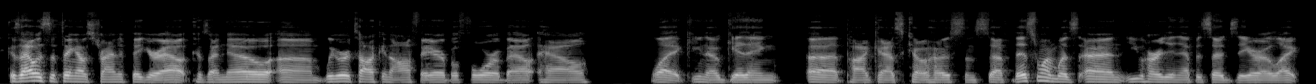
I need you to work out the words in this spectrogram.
because that was the thing I was trying to figure out. Because I know um, we were talking off air before about how like you know getting uh podcast co-hosts and stuff. This one was, and you heard in episode zero, like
